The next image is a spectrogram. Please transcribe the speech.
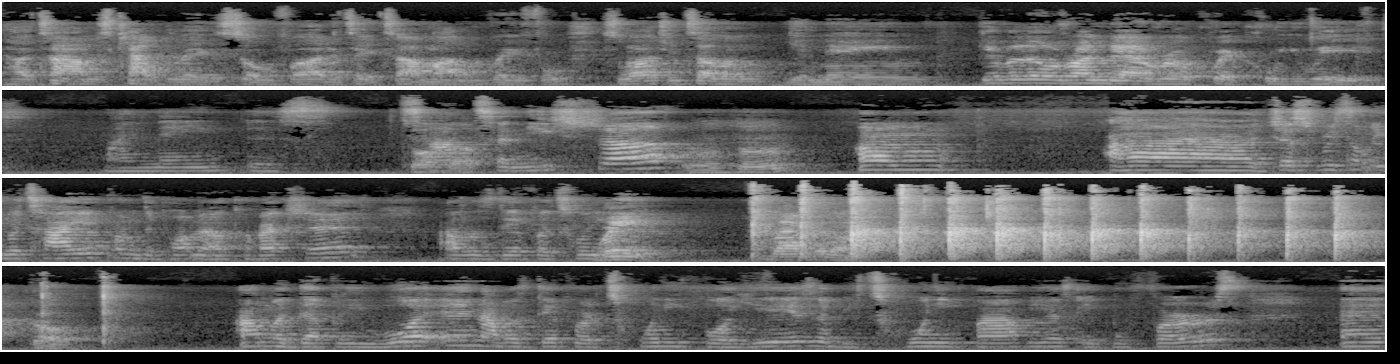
Her time is calculated, so for her to take time out, I'm grateful. So why don't you tell them your name? Give a little rundown real quick who you is. My name is Tanisha. Mm-hmm. Um, I just recently retired from Department of Correction. I was there for 20 Wait, clap it up. Go. I'm a deputy warden. I was there for 24 years. It'll be 25 years April 1st. And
